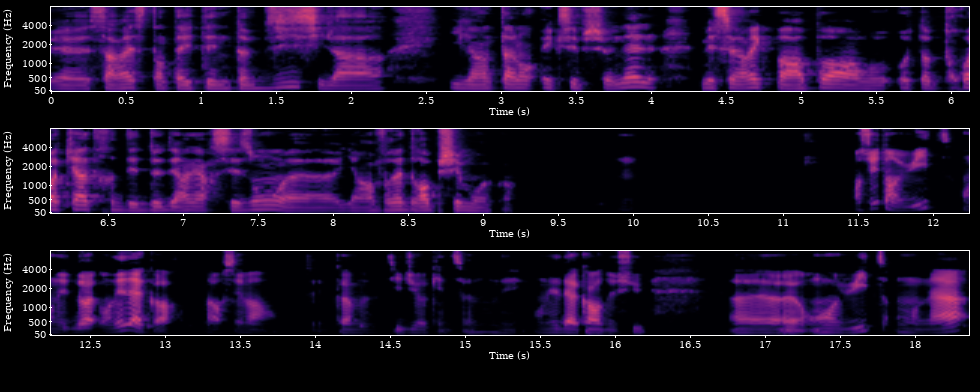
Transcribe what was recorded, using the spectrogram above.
euh, ça reste un Titan top 10, il a il a un talent exceptionnel, mais c'est vrai que par rapport au, top 3 4 des deux dernières saisons, euh, il y a un vrai drop chez moi quoi. Ensuite en 8, on est on est d'accord. Alors c'est marrant, c'est comme TJ Hawkinson, on est, on est d'accord dessus. Euh, en 8, on a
